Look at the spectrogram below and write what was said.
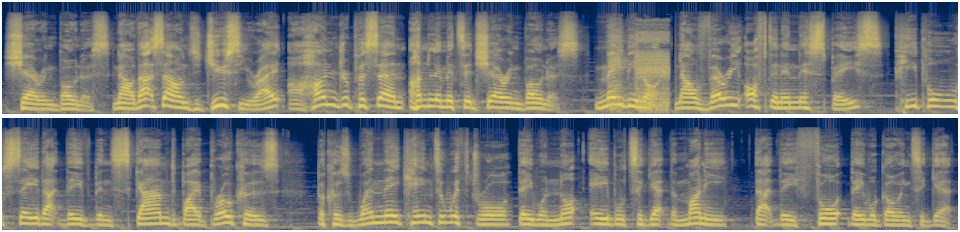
sharing bonus. Now, that sounds juicy, right? 100% unlimited sharing bonus. Maybe not. Now, very often in this space, people will say that they've been scammed by brokers because when they came to withdraw, they were not able to get the money that they thought they were going to get.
